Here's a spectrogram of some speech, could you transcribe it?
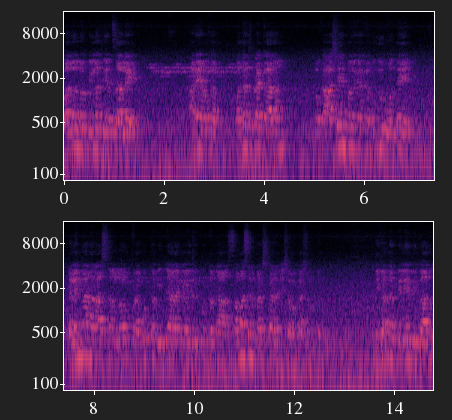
బళ్ళల్లో పిల్లలు తీర్చాలి అనే ఒక పద్ధతి ప్రకారం ఒక ఆశయంతో కనుక ముందుకు పోతే తెలంగాణ రాష్ట్రంలో ప్రభుత్వ విద్యారంగం ఎదుర్కొంటున్న సమస్యను పరిష్కారం చేసే అవకాశం ఉంటుంది. మీకు అందరికి తెలియదు కాదు.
